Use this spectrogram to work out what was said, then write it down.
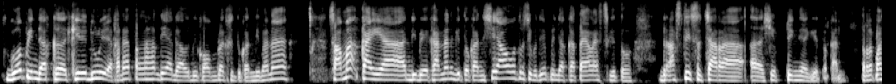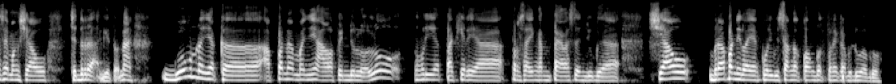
gue pindah ke kiri dulu ya karena tengah nanti agak lebih kompleks gitu kan. Di mana sama kayak di bek kanan gitu kan Xiao terus tiba-tiba pindah ke Teles gitu. Drastis secara uh, shiftingnya gitu kan. Terlepas emang Xiao cedera gitu. Nah gue mau nanya ke apa namanya Alvin dulu. Lo ngelihat akhirnya persaingan Teles dan juga Xiao berapa nilai yang kemudian bisa ngekonklud mereka berdua bro?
